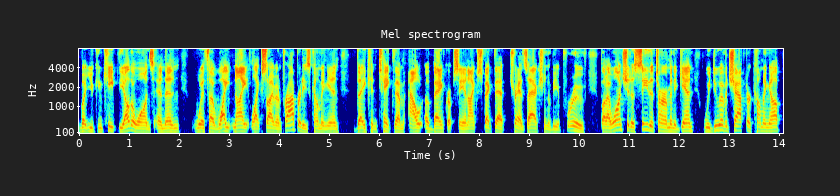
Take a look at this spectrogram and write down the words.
but you can keep the other ones." And then with a white knight like Simon Properties coming in, they can take them out of bankruptcy. And I expect that transaction to be approved. But I want you to see the term. And again, we do have a chapter coming up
